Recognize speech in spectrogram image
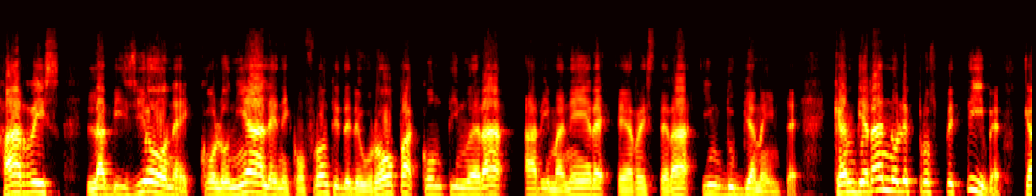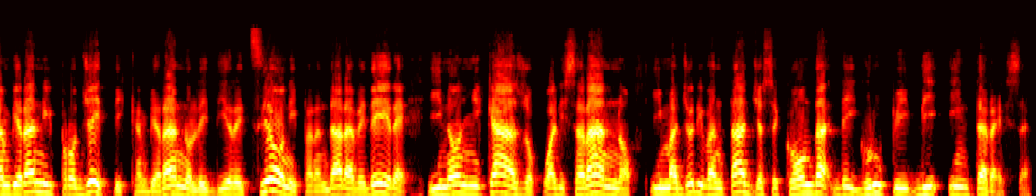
Harris, la visione coloniale nei confronti dell'Europa continuerà a rimanere e resterà indubbiamente. Cambieranno le prospettive, cambieranno i progetti, cambieranno le direzioni per andare a vedere in ogni caso quali saranno i maggiori vantaggi a seconda dei gruppi di interesse.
